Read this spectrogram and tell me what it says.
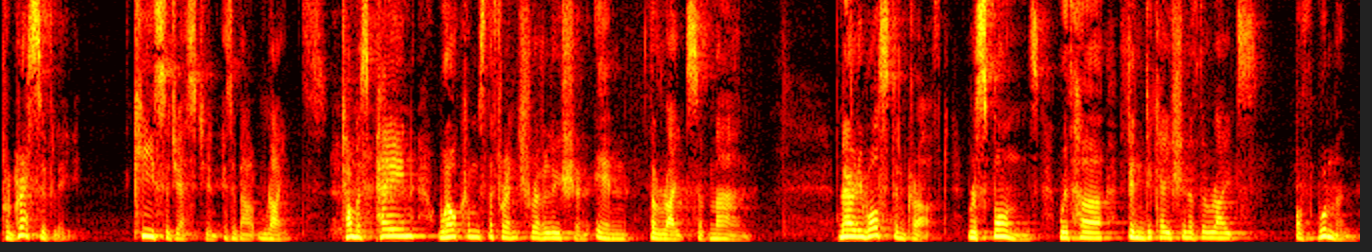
Progressively, the key suggestion is about rights. Thomas Paine welcomes the French Revolution in The Rights of Man. Mary Wollstonecraft responds with her vindication of the rights of woman.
